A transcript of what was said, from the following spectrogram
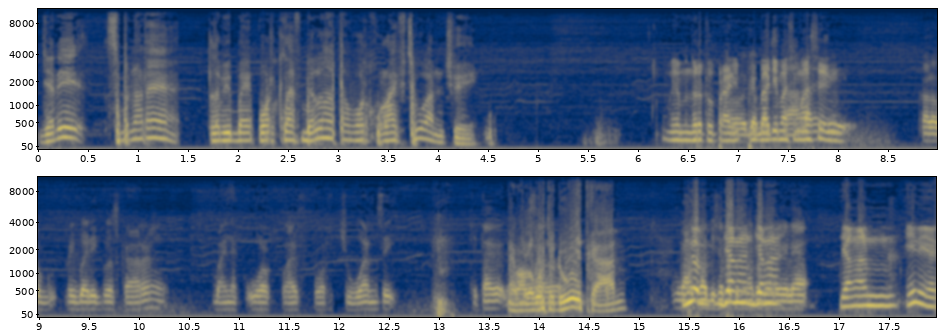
jadi sebenarnya lebih baik work life balance atau work life cuan, cuy? Ya, menurut pribadi sekarang masing-masing. Kalau pribadi gue sekarang banyak work life for cuan sih. Kita Emang lo butuh duit kan? nggak- Enggak, jangan- jangan. Jangan ini ya.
